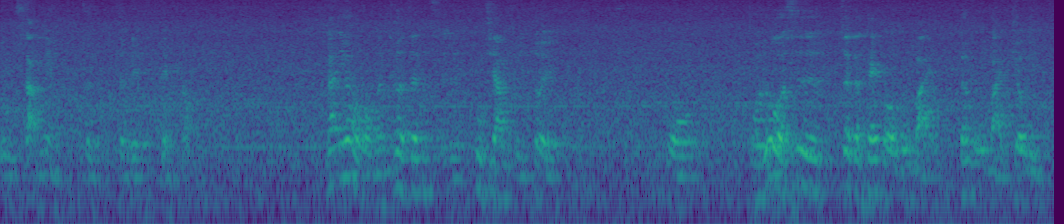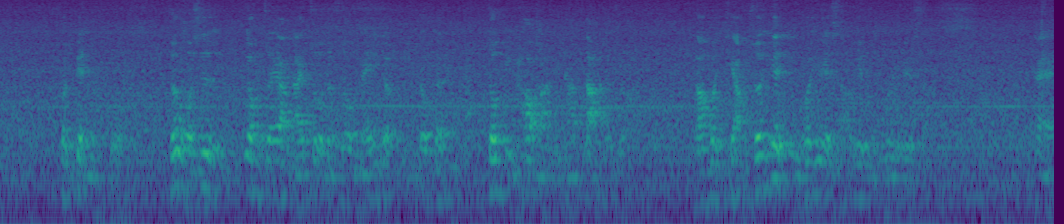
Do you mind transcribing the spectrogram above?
读上面这这边变动。那因为我们特征值互相比对，我我如果是这个 table 五百跟五百就会变很多，所以我是用这样来做的时候，每一个都跟都比号码比它大的就好，然后会跳，所以越比会越少，越比会越少。哎，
